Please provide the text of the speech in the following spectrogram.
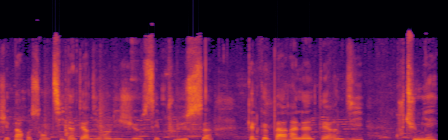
J'ai pas ressenti d'interdit religieux, c'est plus quelque part un interdit coutumier.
